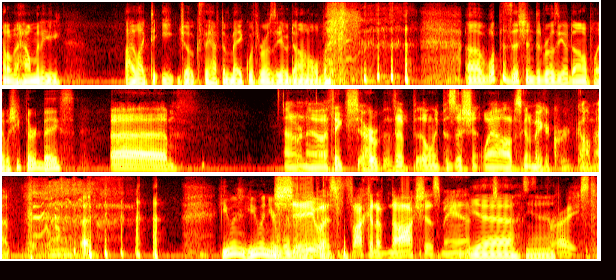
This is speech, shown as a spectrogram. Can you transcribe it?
I don't know how many I like to eat jokes they have to make with Rosie O'Donnell, but. Uh, what position did Rosie O'Donnell play? Was she third base? Um, I don't know. I think her the only position. Well, I was going to make a crude comment. You and you and your women. she was fucking obnoxious, man. Yeah, Jesus yeah. Christ.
